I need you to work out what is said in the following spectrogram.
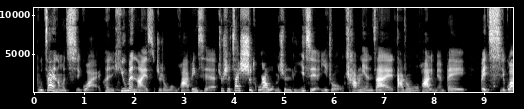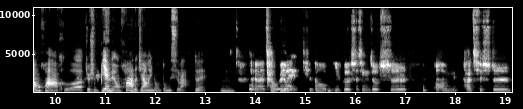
不再那么奇怪，很 humanize 这种文化，并且就是在试图让我们去理解一种常年在大众文化里面被被奇观化和就是边缘化的这样一种东西吧。对，嗯，刚才彩薇有提到一个事情，就是，嗯，它其实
